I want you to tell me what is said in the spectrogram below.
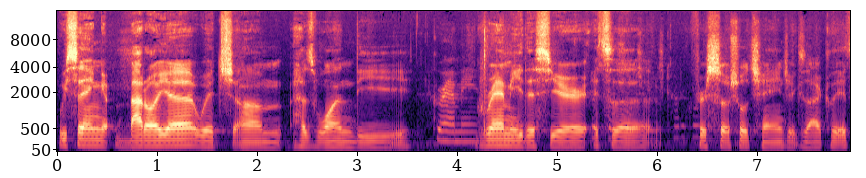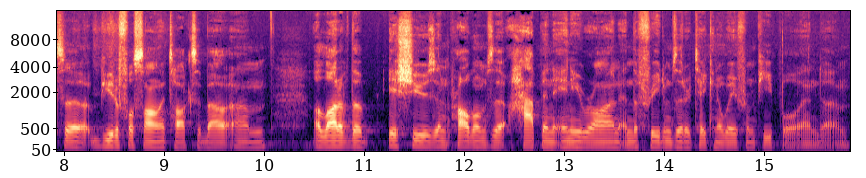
We sang Baraye, which um, has won the Grammy. Grammy this year. For it's a for social change, exactly. It's a beautiful song that talks about um, a lot of the issues and problems that happen in Iran and the freedoms that are taken away from people. And um,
